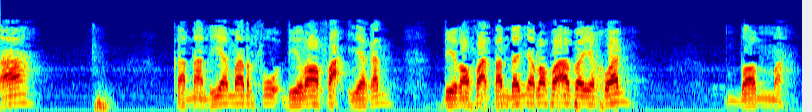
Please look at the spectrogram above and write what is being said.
Hah? Karena dia marfu di rafa, ya kan? Di rafa tandanya rafa apa ya, kawan? Dhammah.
